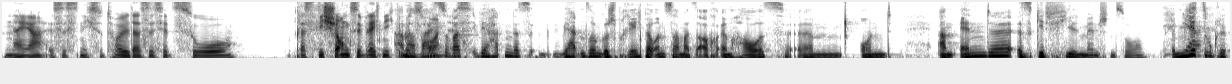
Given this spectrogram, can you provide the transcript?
naja, es ist nicht so toll, dass es jetzt so, dass die Chance vielleicht nicht genutzt Aber weißt du was, ist. wir hatten das, wir hatten so ein Gespräch bei uns damals auch im Haus ähm, und am Ende, es geht vielen Menschen so. Mir Ja. zum Glück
